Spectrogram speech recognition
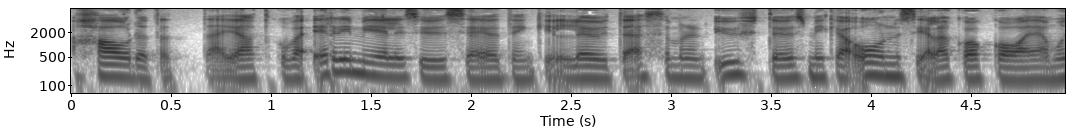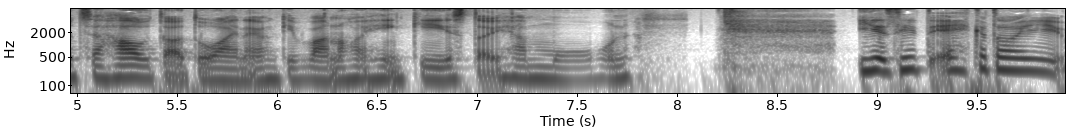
haudata tämä jatkuva erimielisyys ja jotenkin löytää semmoinen yhteys, mikä on siellä koko ajan, mutta se hautautuu aina johonkin vanhoihin kiistoihin ja muuhun. Ja sitten ehkä toi,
